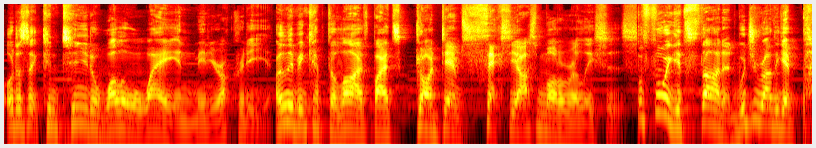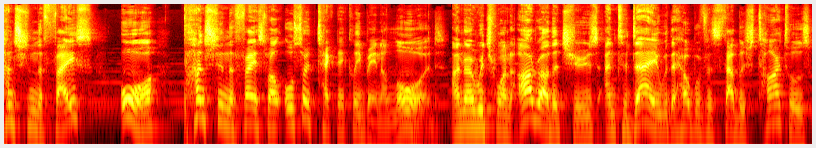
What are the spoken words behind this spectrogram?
or does it continue to wallow away in mediocrity, only being kept alive by its goddamn sexy ass model releases? Before we get started, would you rather get punched in the face or punched in the face while also technically being a lord. I know which one I'd rather choose, and today, with the help of established titles,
